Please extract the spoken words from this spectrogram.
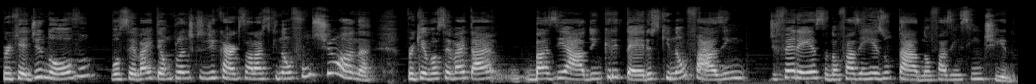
Porque, de novo, você vai ter um plano de cargos e salários que não funciona. Porque você vai estar baseado em critérios que não fazem diferença, não fazem resultado, não fazem sentido.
